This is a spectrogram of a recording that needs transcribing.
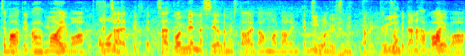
se vaatii vähän vaivaa, että sä et, et, et, sä et voi mennä sieltä, mistä aita on matalin, että niin. sulla on yksi mittari. Että sun pitää nähdä vaivaa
